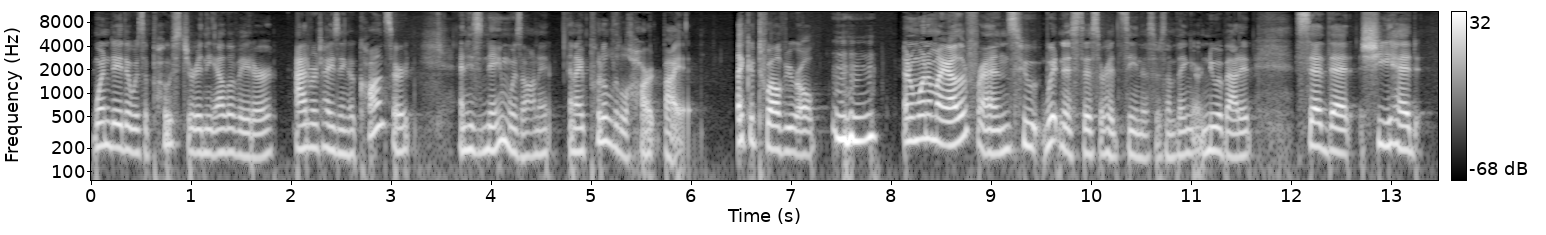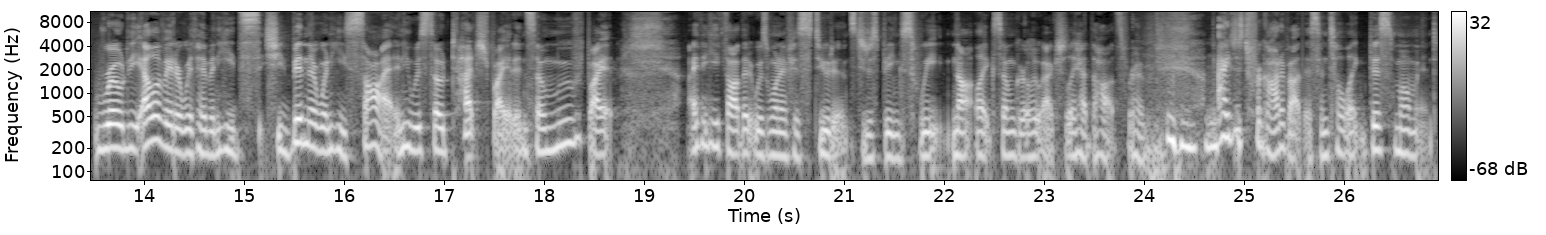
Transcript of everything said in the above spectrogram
One day there was a poster in the elevator advertising a concert and his name was on it and I put a little heart by it like a 12-year-old. Mm-hmm. And one of my other friends who witnessed this or had seen this or something or knew about it said that she had rode the elevator with him and he'd she'd been there when he saw it and he was so touched by it and so moved by it. I think he thought that it was one of his students just being sweet, not like some girl who actually had the hots for him. I just forgot about this until like this moment.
